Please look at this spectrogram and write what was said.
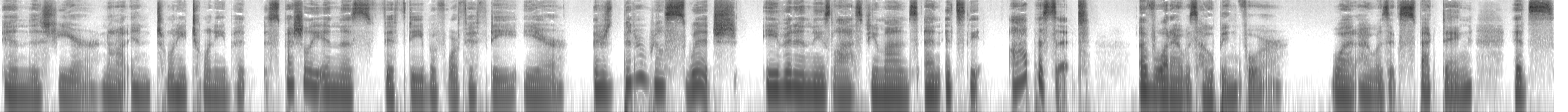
in this year, not in 2020, but especially in this 50 before 50 year. There's been a real switch even in these last few months, and it's the opposite of what I was hoping for, what I was expecting. It's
